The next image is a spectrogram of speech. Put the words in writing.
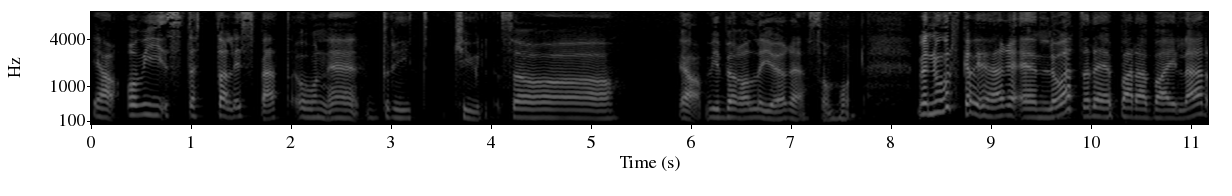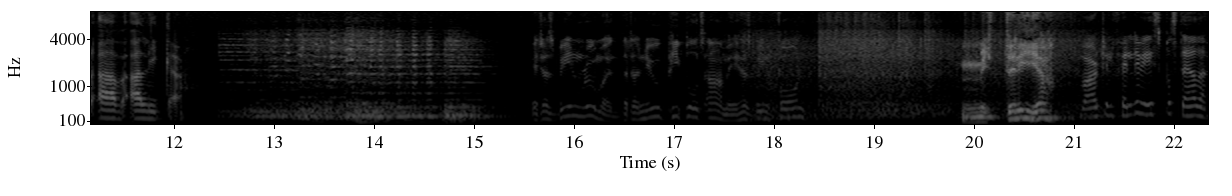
Ja, og vi støtter Lisbeth, og hun er dritkul. Så ja, vi bør alle gjøre som hun. Men nå skal vi høre en låt, og det er 'Para Bailar' av Alika. Mytteria. Var tilfeldigvis på stedet.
